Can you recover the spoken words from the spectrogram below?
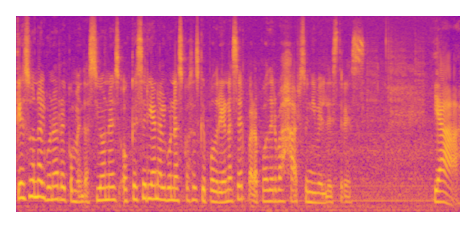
¿Qué son algunas recomendaciones o qué serían algunas cosas que podrían hacer para poder bajar su nivel de estrés? Yeah,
